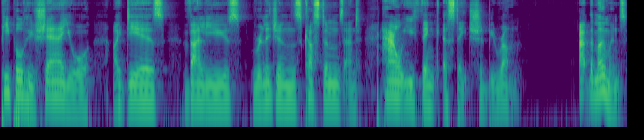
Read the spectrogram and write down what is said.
people who share your ideas, values, religions, customs, and how you think a state should be run. At the moment,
